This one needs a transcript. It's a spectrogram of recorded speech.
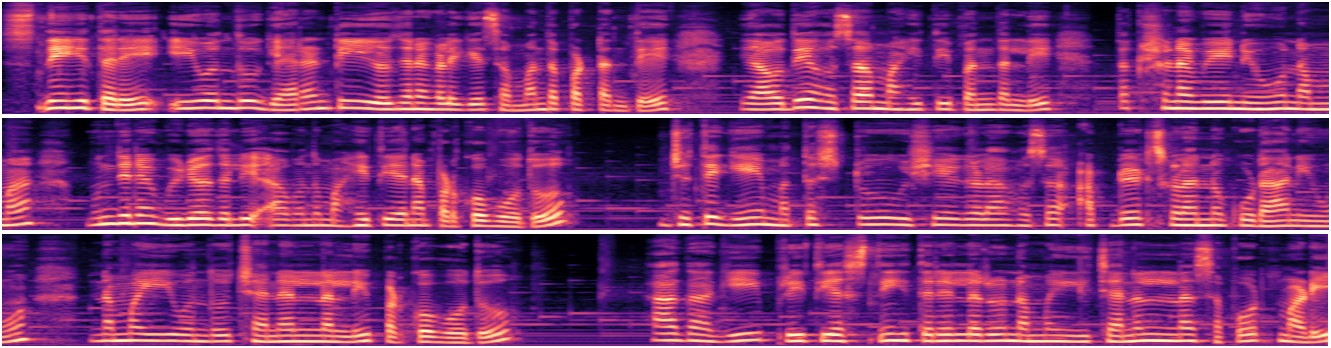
ಸ್ನೇಹಿತರೆ, ಈ ಒಂದು ಗ್ಯಾರಂಟಿ ಯೋಜನೆಗಳಿಗೆ ಸಂಬಂಧಪಟ್ಟಂತೆ ಯಾವುದೇ ಹೊಸ ಮಾಹಿತಿ ಬಂದಲ್ಲಿ ತಕ್ಷಣವೇ ನೀವು ನಮ್ಮ ಮುಂದಿನ ವಿಡಿಯೋದಲ್ಲಿ ಆ ಒಂದು ಮಾಹಿತಿಯನ್ನು ಪಡ್ಕೋಬೋದು. ಜೊತೆಗೆ ಮತ್ತಷ್ಟು ವಿಷಯಗಳ ಹೊಸ ಅಪ್ಡೇಟ್ಸ್ಗಳನ್ನು ಕೂಡ ನೀವು ನಮ್ಮ ಈ ಒಂದು ಚಾನೆಲ್ನಲ್ಲಿ ಪಡ್ಕೋಬೋದು. ಹಾಗಾಗಿ ಪ್ರೀತಿಯ ಸ್ನೇಹಿತರೆಲ್ಲರೂ ನಮ್ಮ ಈ ಚಾನೆಲ್ನ ಸಪೋರ್ಟ್ ಮಾಡಿ,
